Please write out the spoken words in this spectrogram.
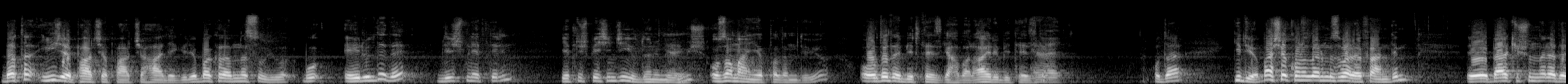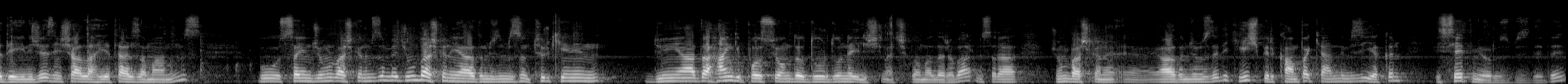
Batı iyice parça parça hale geliyor. Bakalım nasıl Bu Eylül'de de Birleşmiş Milletler'in 75. yıl dönümüymüş. O zaman yapalım diyor. Orada da bir tezgah var, ayrı bir tezgah. Evet. O da gidiyor. Başka konularımız var efendim. Ee, belki şunlara da değineceğiz. İnşallah yeter zamanımız. Bu Sayın Cumhurbaşkanımızın ve Cumhurbaşkanı Yardımcımızın Türkiye'nin dünyada hangi pozisyonda durduğuna ilişkin açıklamaları var. Mesela Cumhurbaşkanı e, Yardımcımız dedi ki hiçbir kampa kendimizi yakın hissetmiyoruz biz dedi.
